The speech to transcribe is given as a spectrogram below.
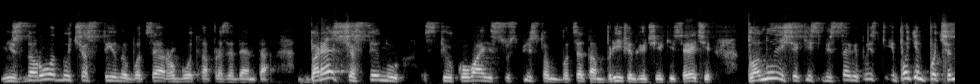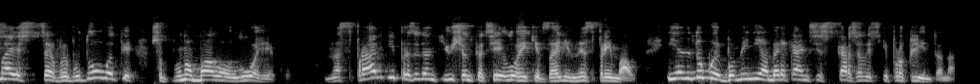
міжнародну частину, бо це робота президента. Береш частину спілкувань з суспільством, бо це там брифінги чи якісь речі. Плануєш якісь місцеві поїздки, і потім починаєш це вибудовувати, щоб воно мало логіку. Насправді президент Ющенко цієї логіки взагалі не сприймав. І я не думаю, бо мені американці скаржились і про Клінтона,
